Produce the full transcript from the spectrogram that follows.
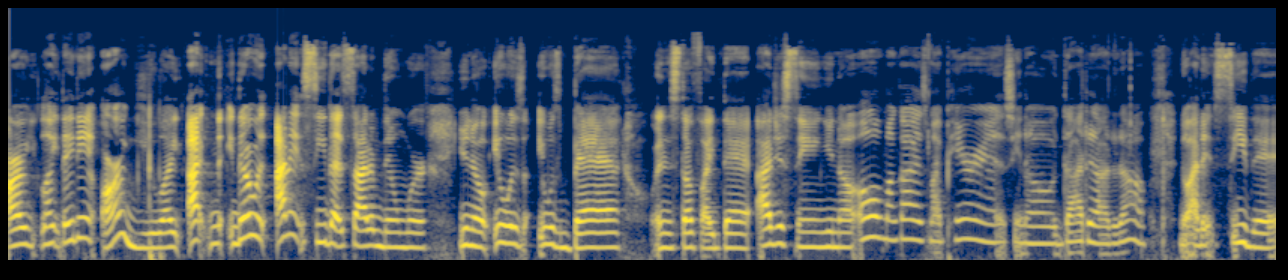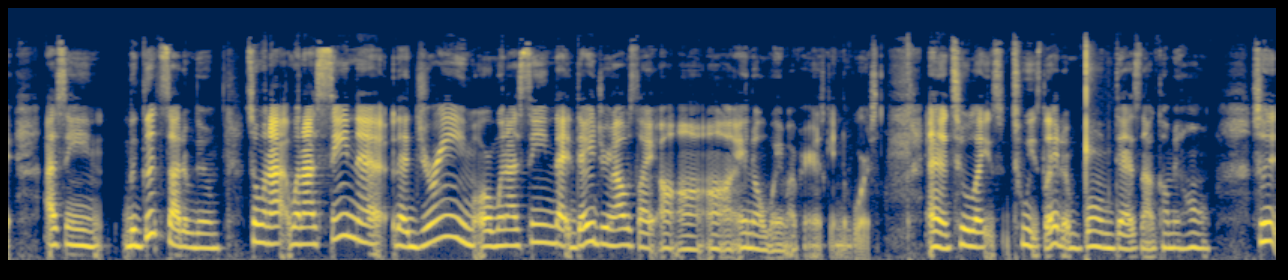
are like they didn't argue. Like i there was i didn't see that side of them where you know it was it was bad and stuff like that. I just seen you know oh my god it's my parents you know da da da da. No i didn't see that. I seen the good side of them. So when i when i seen that that dream or when i seen that daydream i was like uh-uh uh ain't no way my parents getting divorced. And two late two weeks later boom dad's not coming home. So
